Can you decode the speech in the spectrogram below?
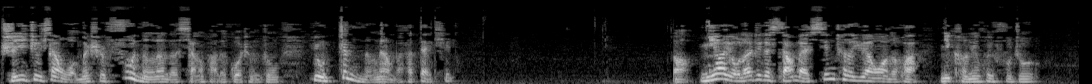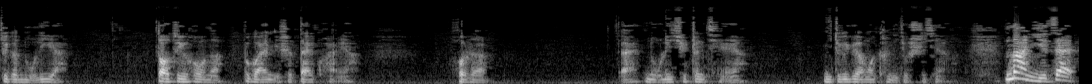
实际就像我们是负能量的想法的过程中，用正能量把它代替了。啊，你要有了这个想买新车的愿望的话，你肯定会付出这个努力啊。到最后呢，不管你是贷款呀，或者，哎，努力去挣钱呀，你这个愿望肯定就实现了。那你在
